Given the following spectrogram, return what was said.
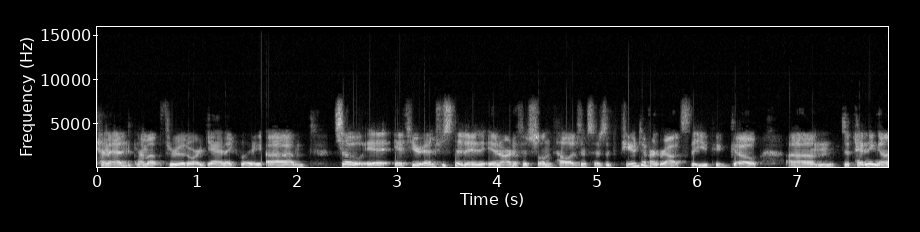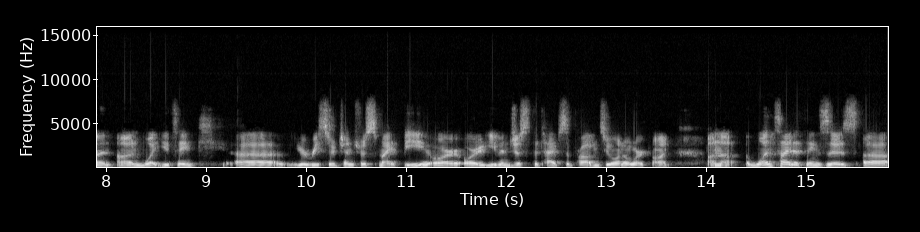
Kind of had to come up through it organically. Um, so if you're interested in, in, artificial intelligence, there's a few different routes that you could go, um, depending on on what you think uh, your research interests might be, or or even just the types of problems you want to work on. On the one side of things is uh,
